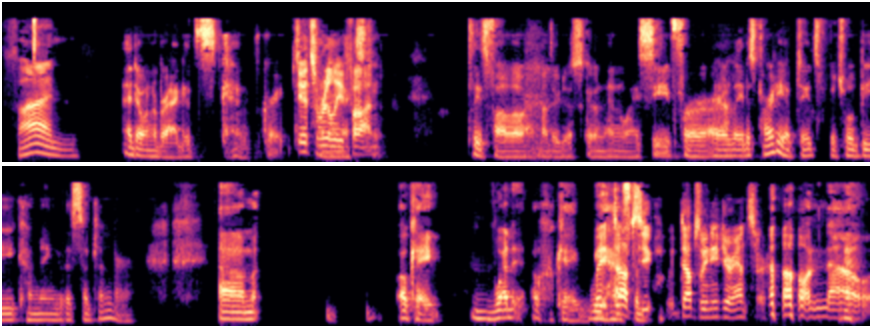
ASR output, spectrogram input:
Fun. I don't want to brag. It's kind of great. It's Our really next- fun. Please follow at Mother Disco and NYC for our Yeah. latest party updates, which will be coming this September. Um. Okay. What? Okay. We Wait, have Dubs, to. you, Dubs, we need your answer. Oh no.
